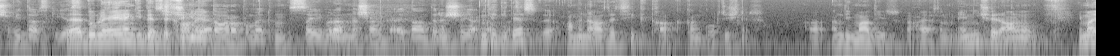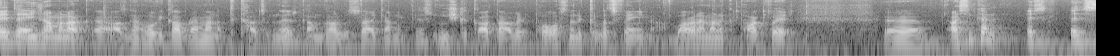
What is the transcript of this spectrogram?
Շվիտալսկի։ Ես Դե դու լեհերեն գիտես, ես չգիտեմ։ Տարապում այդ սեյ վրա նշան կա, այդ անտերը շեյական։ Ինքը գիտես, ամենաազդեցիկ քաղաքական գործիչներ անդիմադիր Հայաստանում։ Այն ինչ էր անում։ Հիմա եթե այն ժամանակ ազգան Հովիկ Աբրահամյանը թքած լիներ կամ Գալուս Սահակյանը գիտես, ինչ կկատարվեր, փողոցները կլծվեին, Բաղրամյանը կփակվեր։ Այսինքն այս այս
